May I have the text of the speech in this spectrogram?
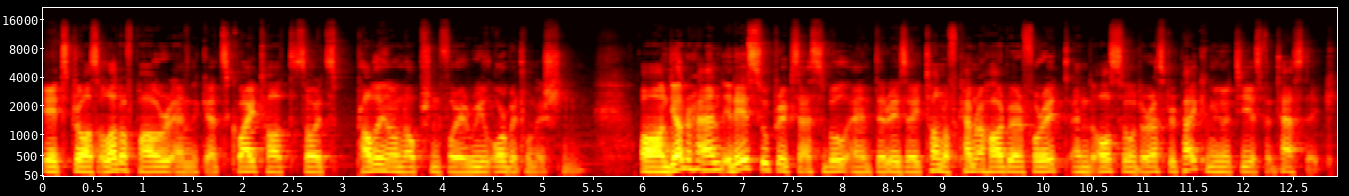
It draws a lot of power and it gets quite hot, so it's probably not an option for a real orbital mission. On the other hand, it is super accessible and there is a ton of camera hardware for it and also the Raspberry Pi community is fantastic.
